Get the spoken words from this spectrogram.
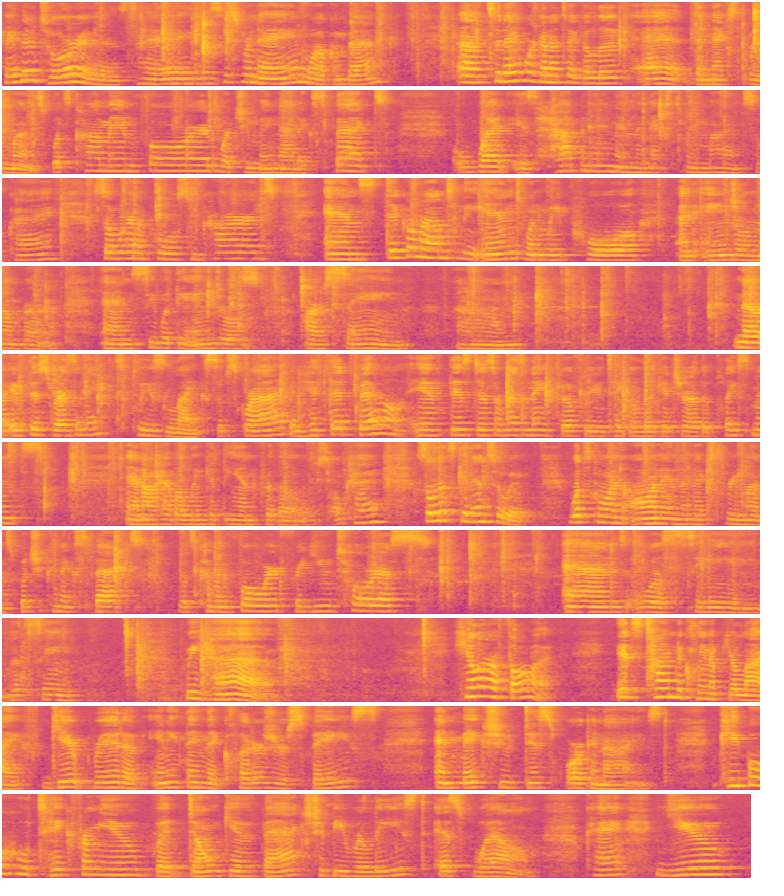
Hey there, Taurus. Hey, this is Renee and welcome back. Uh, today we're going to take a look at the next three months. What's coming forward, what you may not expect, what is happening in the next three months, okay? So we're going to pull some cards and stick around to the end when we pull an angel number and see what the angels are saying. Um, now, if this resonates, please like, subscribe, and hit that bell. If this doesn't resonate, feel free to take a look at your other placements. And I'll have a link at the end for those, okay? So let's get into it. What's going on in the next three months? What you can expect? What's coming forward for you, Taurus? And we'll see. Let's see. We have Healer of Thought. It's time to clean up your life. Get rid of anything that clutters your space and makes you disorganized. People who take from you but don't give back should be released as well. Okay? You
